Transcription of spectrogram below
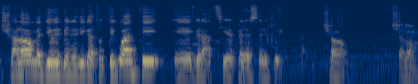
Shalom, Dio vi benedica tutti quanti e grazie per essere qui. Shalom. Shalom.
